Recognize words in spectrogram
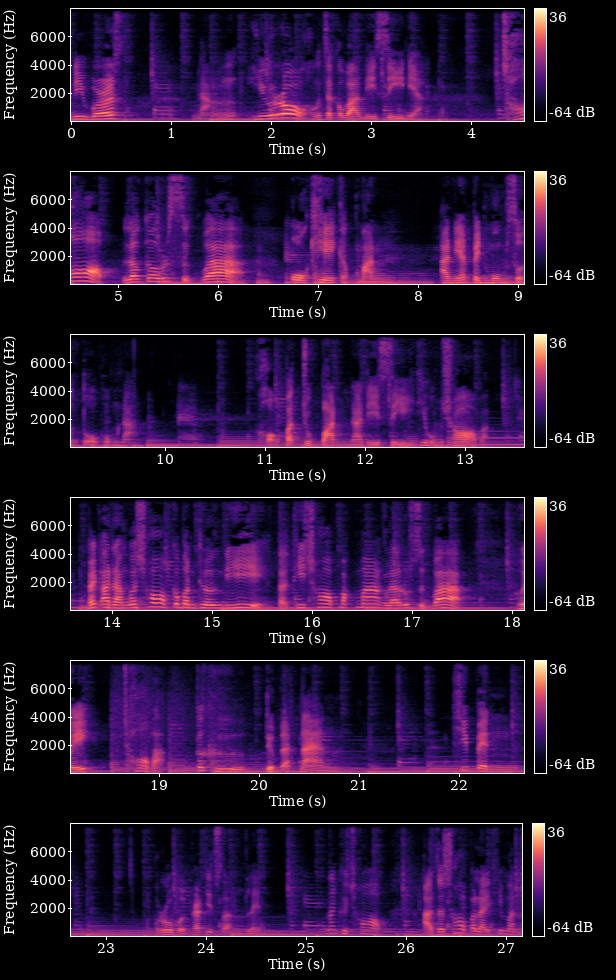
Universe หนังฮีโร่ของจักรวาล DC เนี่ย ชอบแล้วก็รู้สึกว่า โอเคกับมัน อันนี้เป็นมุมส่วนตัวผมนะ ของปัจจุบันนะ DC ที่ผมชอบอะ Black Adam ก็ชอบก็บันเทิงดี แต่ที่ชอบมากๆแล้วรู้สึกว่า เฮ้ย ชอบอะก็คือ The Batman ที่เป็นโรเบิร์ตแพตติสันเล่น นั่นคือชอบอาจจะชอบอะไรที่มัน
